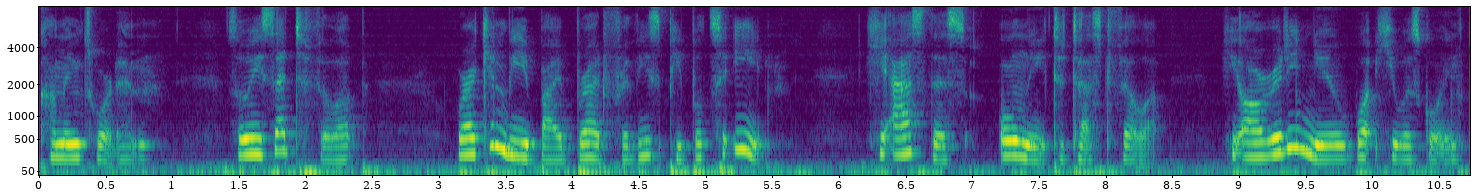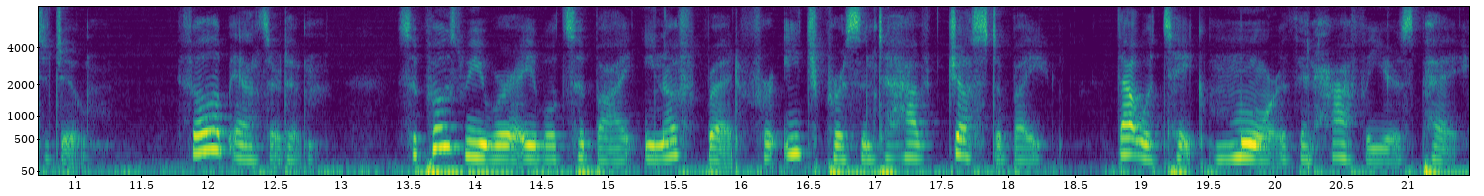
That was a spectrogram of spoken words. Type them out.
coming toward him. So he said to Philip, Where can we buy bread for these people to eat? He asked this only to test Philip. He already knew what he was going to do. Philip answered him, Suppose we were able to buy enough bread for each person to have just a bite. That would take more than half a year's pay.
